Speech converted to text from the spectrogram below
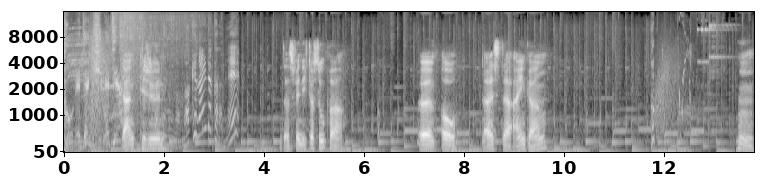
これで決めてや Dankeschön. には負けないんだからね Das finde ich doch super. Ähm, oh. Da ist der Eingang. Hm.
